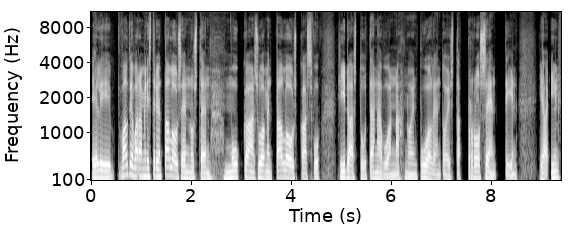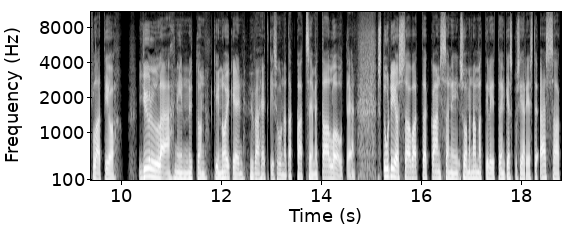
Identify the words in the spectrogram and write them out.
Eli valtiovarainministeriön talousennusteen mukaan Suomen talouskasvu hidastuu tänä vuonna noin puolentoista prosenttiin ja inflaatio jyllää, niin nyt onkin oikein hyvä hetki suunnata katseemme talouteen. Studiossa ovat kanssani Suomen ammattiliittojen keskusjärjestö SAK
